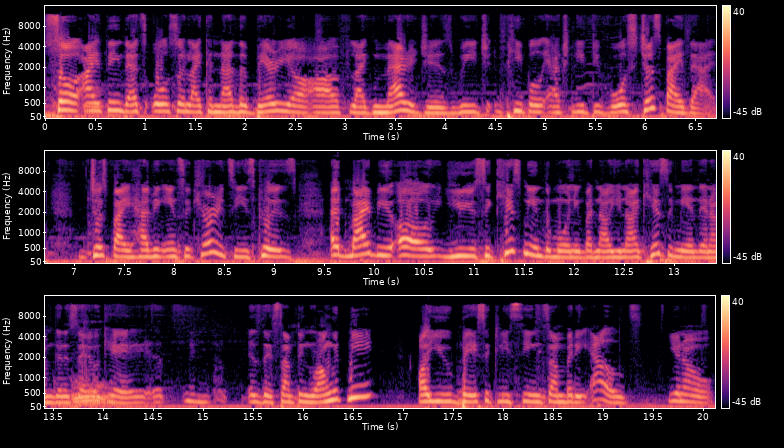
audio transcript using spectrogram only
So I think that's also like another barrier of like marriages, which people actually divorce just by that, just by having insecurities. Because it might be, oh, you used to kiss me in the morning, but now you're not kissing me, and then I'm gonna say, Ooh. okay, is there something wrong with me? Are you basically seeing somebody else? You know?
